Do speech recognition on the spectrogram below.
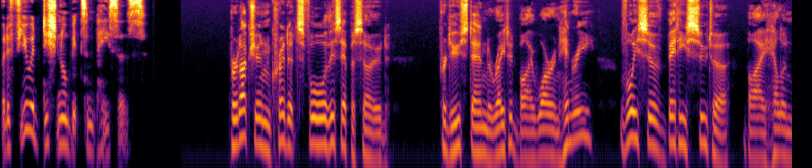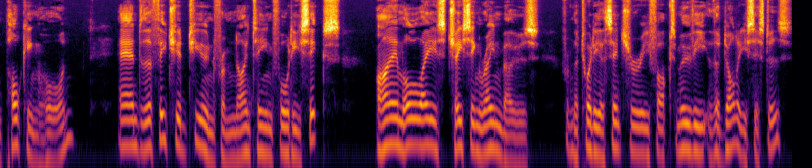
but a few additional bits and pieces. Production credits for this episode. Produced and narrated by Warren Henry, voice of Betty Suter by Helen Polkinghorne, and the featured tune from 1946, I'm Always Chasing Rainbows, from the 20th Century Fox movie The Dolly Sisters,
